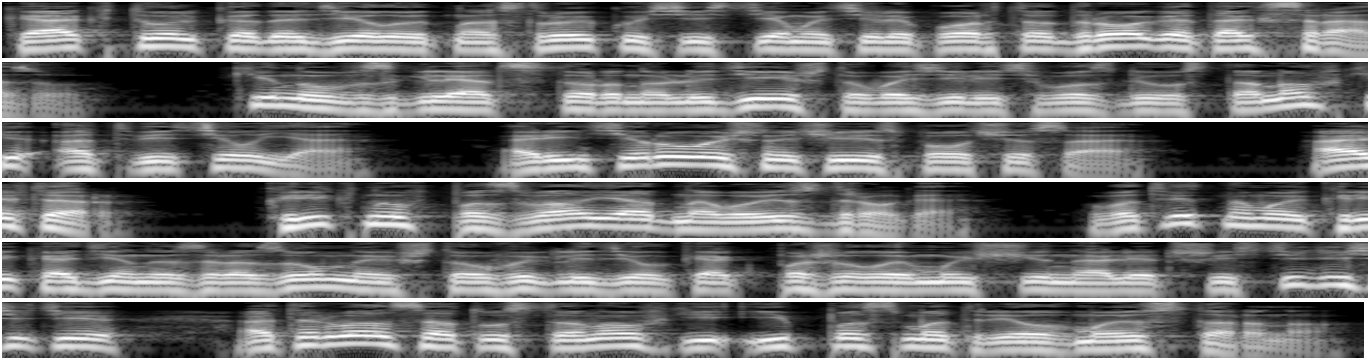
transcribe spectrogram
Как только доделают настройку системы телепорта Дрога, так сразу. Кинув взгляд в сторону людей, что возились возле установки, ответил я. Ориентировочно через полчаса. «Альтер!» — крикнув, позвал я одного из дрога. В ответ на мой крик один из разумных, что выглядел как пожилой мужчина лет шестидесяти, оторвался от установки и посмотрел в мою сторону.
